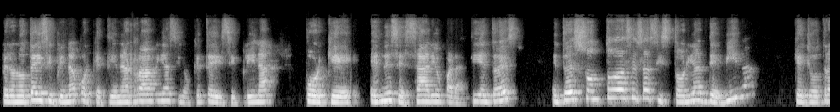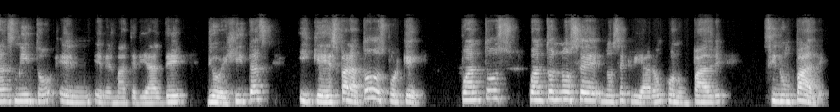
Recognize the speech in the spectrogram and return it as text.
Pero no te disciplina porque tiene rabia, sino que te disciplina porque es necesario para ti. Entonces, entonces son todas esas historias de vida que yo transmito en, el material de, de, ovejitas y que es para todos, porque ¿cuántos, cuántos no, se, no se criaron con un padre sin un padre.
